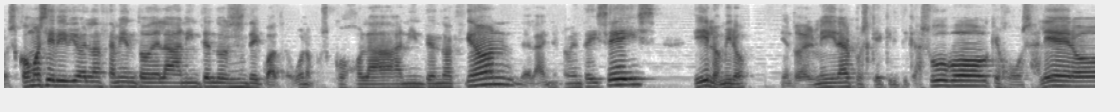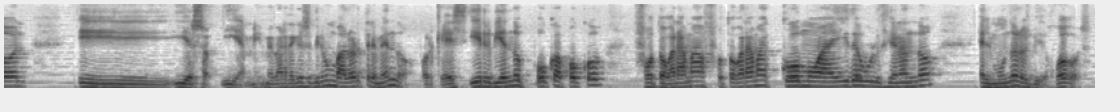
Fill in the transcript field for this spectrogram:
Pues, ¿cómo se vivió el lanzamiento de la Nintendo 64? Bueno, pues cojo la Nintendo Acción del año 96 y lo miro. Y entonces miras, pues, qué críticas hubo, qué juegos salieron y, eso. Y a mí me parece que eso tiene un valor tremendo, porque es ir viendo poco a poco, fotograma a fotograma, cómo ha ido evolucionando el mundo de los videojuegos.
